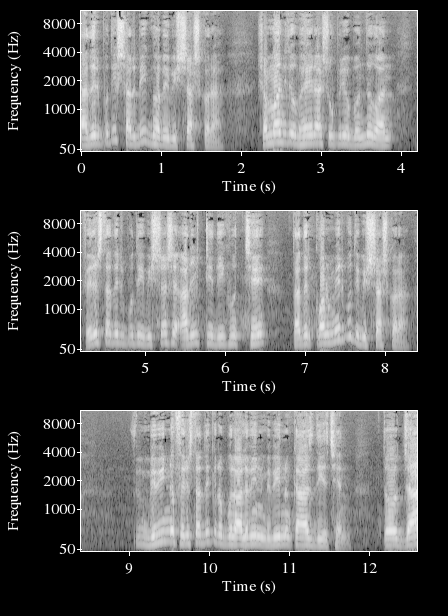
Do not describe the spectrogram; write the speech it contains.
তাদের প্রতি সার্বিকভাবে বিশ্বাস করা। সম্মানিত ভাইয়েরা, সুপ্রিয় বন্ধুগণ ফেরিস্তাদের প্রতি বিশ্বাসের আরেকটি দিক হচ্ছে তাদের কর্মের প্রতি বিশ্বাস করা। বিভিন্ন ফেরিস্তাদেরকে রব্বুল আলমিন বিভিন্ন কাজ দিয়েছেন। তো যা,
